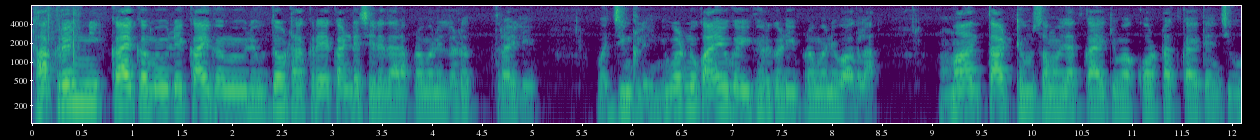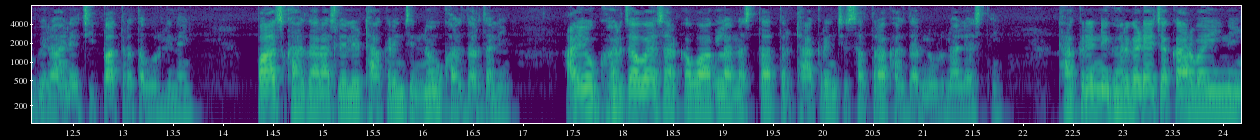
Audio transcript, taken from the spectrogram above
ठाकरेंनी काय कमविले काय गमविले उद्धव ठाकरे एखाद्या शिलेदाराप्रमाणे लढत राहिले व जिंकले. निवडणूक आयोगही घरगडीप्रमाणे वागला. मान ताट ठेवून समाजात काय किंवा कोर्टात काय त्यांची उभी राहण्याची पात्रता उरली नाही. पाच खासदार असलेले ठाकरेंचे नऊ खासदार झाले. आयोग घर जावयासारखा वागला नसता तर ठाकरेंचे सतरा खासदार निवडून आले असते. ठाकरेंनी घरगड्याच्या कारवाईने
